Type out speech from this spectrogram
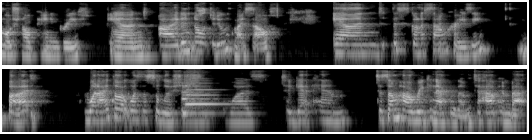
emotional pain and grief. And I didn't know what to do with myself. And this is going to sound crazy, but what I thought was the solution was to get him to somehow reconnect with him, to have him back.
